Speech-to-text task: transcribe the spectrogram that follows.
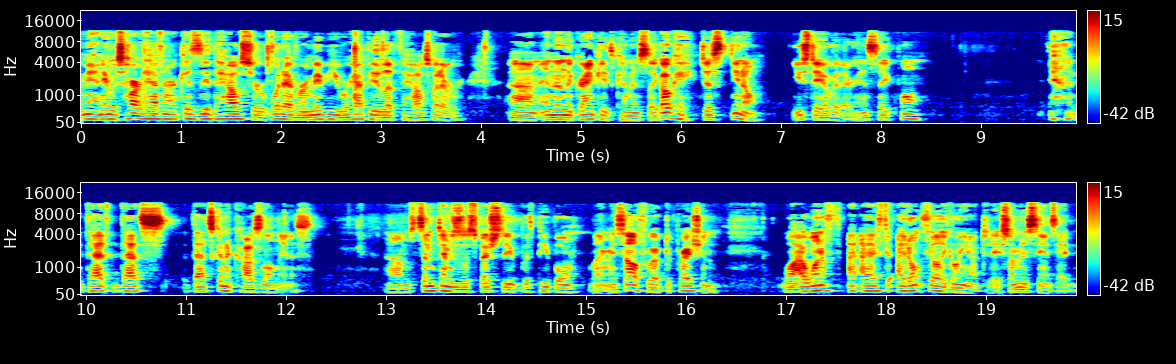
man, it was hard having our kids leave the house or whatever. Maybe you were happy they left the house, whatever. Um, and then the grandkids come and it's like, okay, just you know, you stay over there. And it's like, well, that that's that's going to cause loneliness. Um, sometimes, especially with people like myself who have depression. Well, I want to. I, I, I don't feel like going out today, so I'm going to stay inside.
